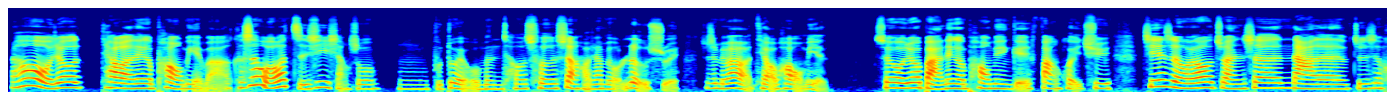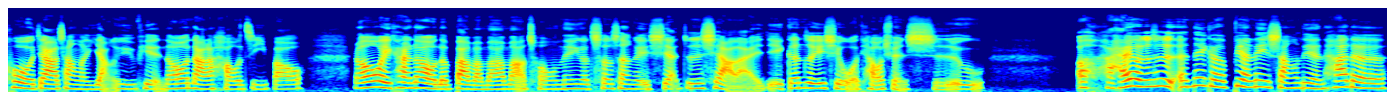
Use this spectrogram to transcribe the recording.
然后我就挑了那个泡面吧，可是我又仔细想说。嗯，不对，我们车车上好像没有热水，就是没办法调泡面，所以我就把那个泡面给放回去。接着我又转身拿了就是货架上的洋芋片，然后拿了好几包。然后我也看到我的爸爸妈妈从那个车上给下，就是下来，也跟着一起我挑选食物。哦，还还有就是呃，那个便利商店它的。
